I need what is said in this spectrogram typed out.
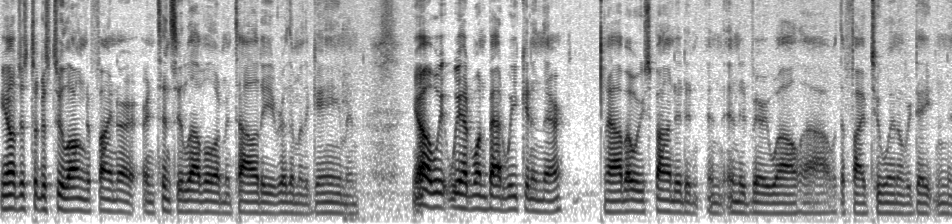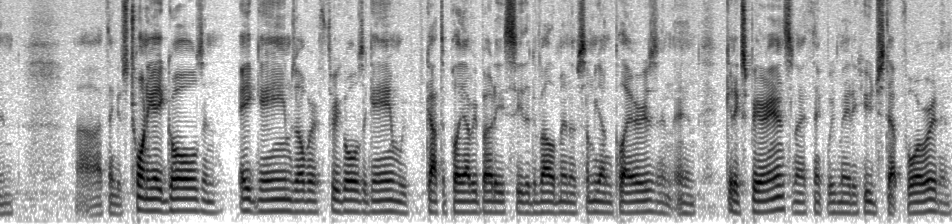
you know, it just took us too long to find our, our intensity level, our mentality, rhythm of the game, and you know we, we had one bad weekend in there, uh, but we responded and, and ended very well uh, with a 5-2 win over Dayton, and uh, I think it's 28 goals in eight games, over three goals a game. We've got to play everybody, see the development of some young players, and, and get experience, and I think we've made a huge step forward. And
